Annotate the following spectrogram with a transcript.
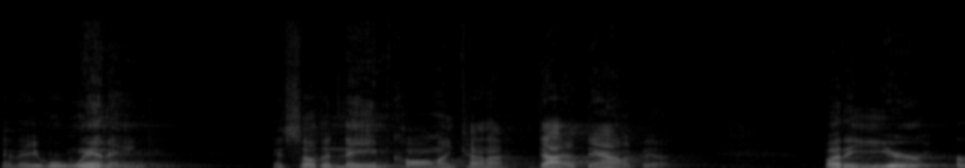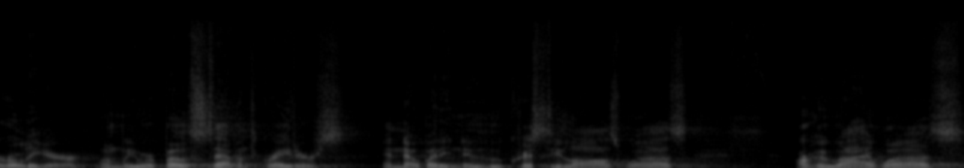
and they were winning. And so the name calling kind of died down a bit. But a year earlier, when we were both seventh graders and nobody knew who Christy Laws was or who I was,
